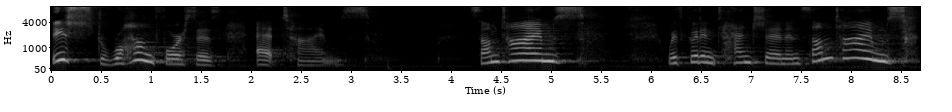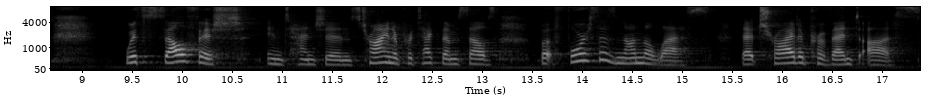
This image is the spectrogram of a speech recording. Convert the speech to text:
these strong forces at times. Sometimes with good intention, and sometimes with selfish intentions, trying to protect themselves, but forces nonetheless that try to prevent us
